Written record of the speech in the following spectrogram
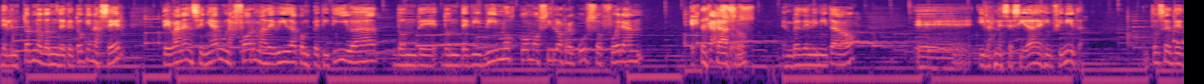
del entorno donde te toque nacer, te van a enseñar una forma de vida competitiva donde, donde vivimos como si los recursos fueran escasos en vez de limitados eh, y las necesidades infinitas. Entonces de-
